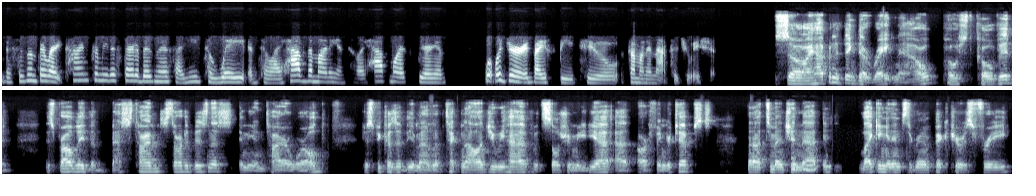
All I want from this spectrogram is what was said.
this isn't the right time for me to start a business. I need to wait until I have the money, until I have more experience. What would your advice be to someone in that situation? So, I happen to think that right now, post COVID, is probably the best time to start a business in the entire world, just because of the amount of technology we have with social media at our fingertips. Not to mention mm-hmm. that liking an Instagram picture is free.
